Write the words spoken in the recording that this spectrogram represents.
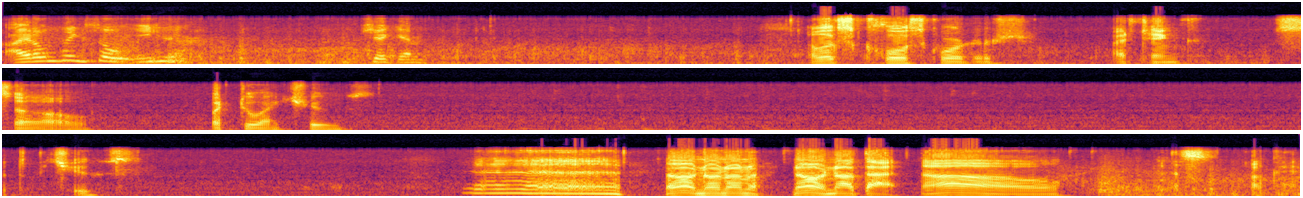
I don't think so either. Chicken. It looks close quarters. I think. So, what do I choose? What choose? Eh. Oh no no no no not that no. Yes okay.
